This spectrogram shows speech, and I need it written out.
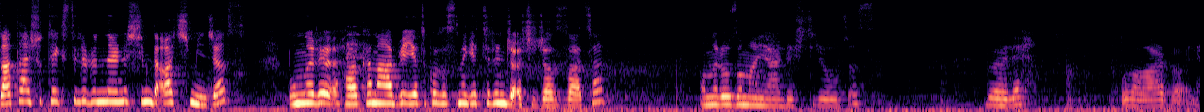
Zaten şu tekstil ürünlerini şimdi açmayacağız. Bunları Hakan abi yatak odasına getirince açacağız zaten. Onları o zaman yerleştiriyor olacağız. Böyle. Buralar böyle.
